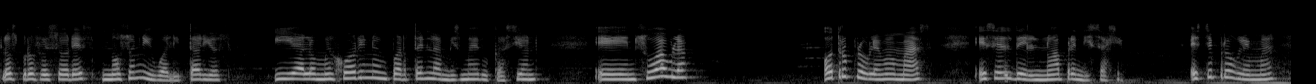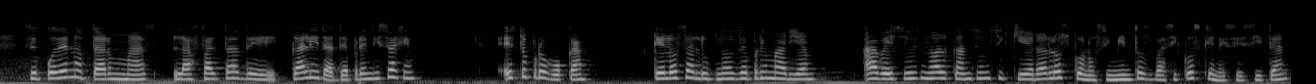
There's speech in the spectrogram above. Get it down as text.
los profesores no son igualitarios, y a lo mejor no imparten la misma educación en su aula. Otro problema más es el del no aprendizaje. Este problema se puede notar más la falta de calidad de aprendizaje. Esto provoca que los alumnos de primaria a veces no alcancen siquiera los conocimientos básicos que necesitan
